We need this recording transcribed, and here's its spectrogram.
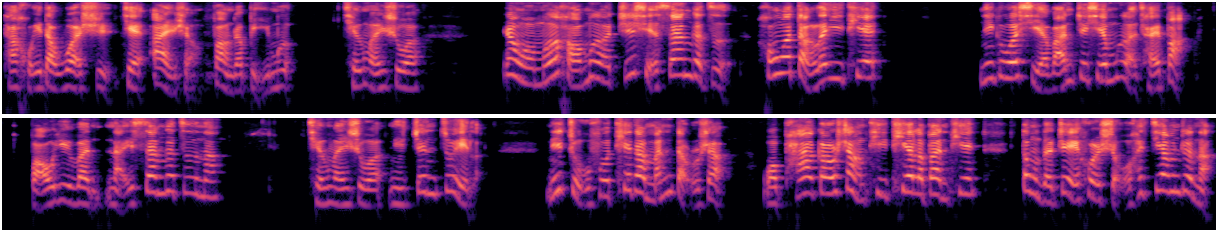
他回到卧室，见案上放着笔墨。晴雯说：“让我磨好墨，只写三个字，哄我等了一天。你给我写完这些墨才罢。”宝玉问：“哪三个字呢？”晴雯说：“你真醉了。你嘱咐贴到门斗上，我爬高上梯贴了半天，冻得这会儿手还僵着呢。”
